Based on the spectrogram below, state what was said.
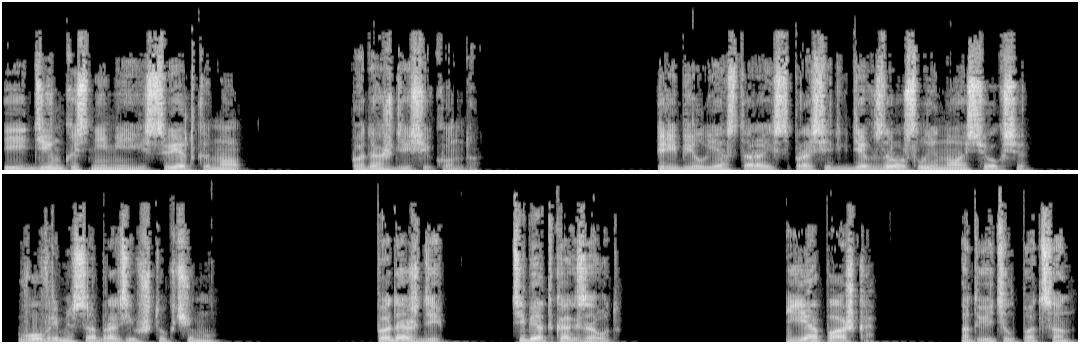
И Димка с ними, и Светка, но... Подожди секунду. Перебил я, стараясь спросить, где взрослые, но осекся, вовремя сообразив, что к чему. Подожди. Тебя-то как зовут? Я Пашка, ответил пацан.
